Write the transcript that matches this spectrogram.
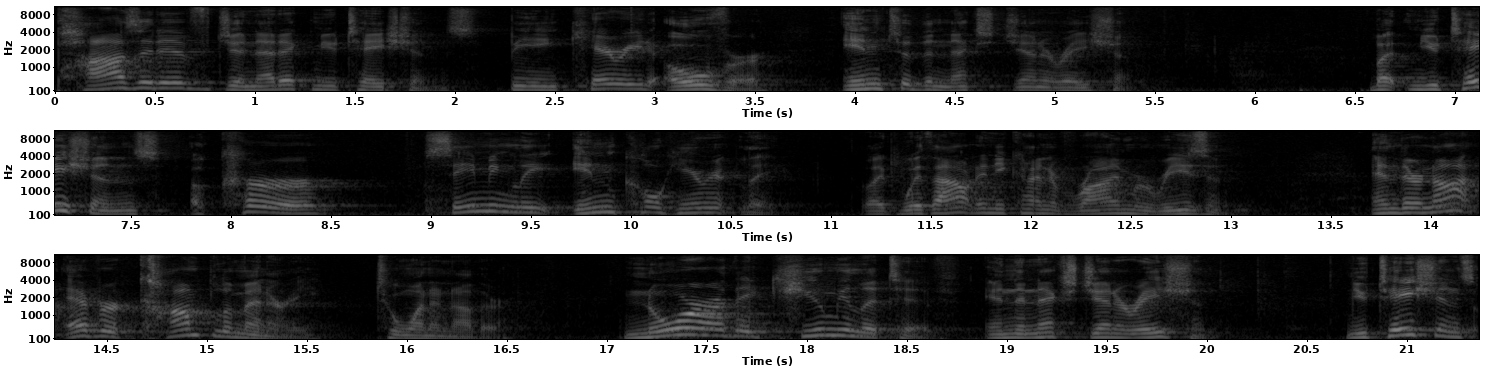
positive genetic mutations being carried over into the next generation. But mutations occur seemingly incoherently, like without any kind of rhyme or reason. And they're not ever complementary to one another, nor are they cumulative in the next generation. Mutations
